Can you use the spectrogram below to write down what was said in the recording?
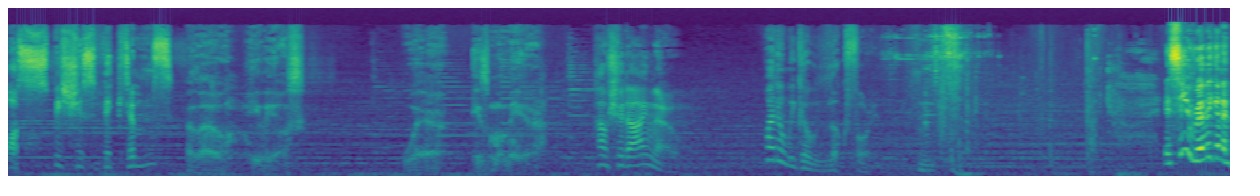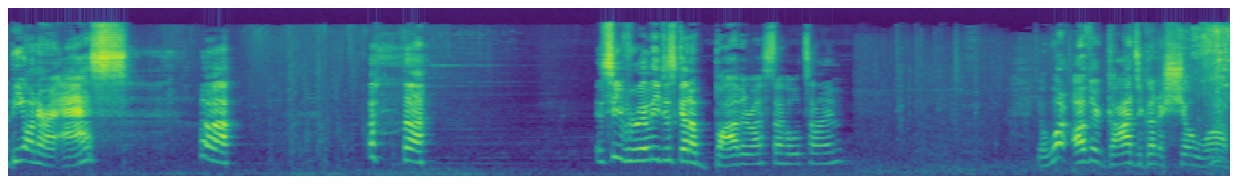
auspicious victims? Hello, Helios. Where is Mimir? How should I know? Why don't we go look for him? Hmm. Is he really gonna be on our ass? Is he really just gonna bother us the whole time? Yo, what other gods are gonna show up?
